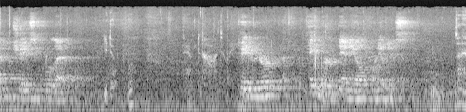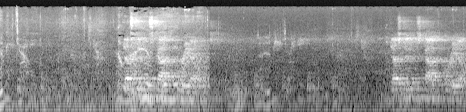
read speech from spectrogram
Gavin Chase Corlett. You do. Taylor, uh, Taylor Danielle Cornelius. Is that him? Yeah. No, Dustin Scott Coriel. Dustin Scott Coriel.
